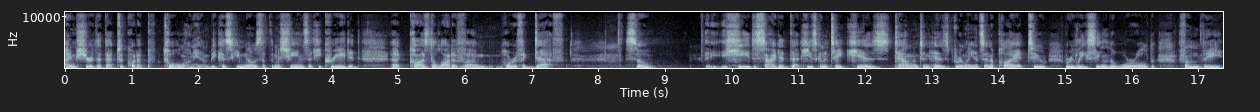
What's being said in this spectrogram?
I'm sure that that took quite a toll on him because he knows that the machines that he created uh, caused a lot of um, horrific death. So he decided that he's going to take his talent and his brilliance and apply it to releasing the world from the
